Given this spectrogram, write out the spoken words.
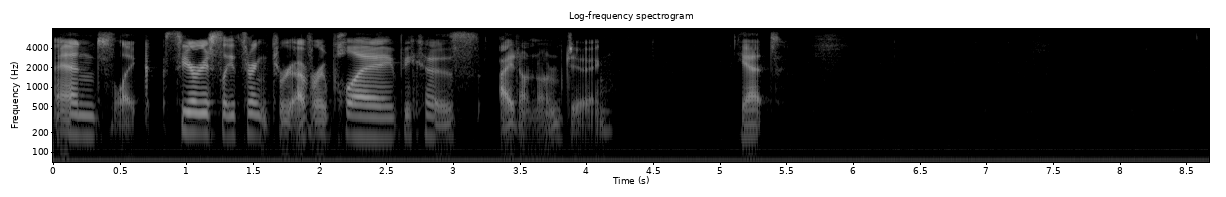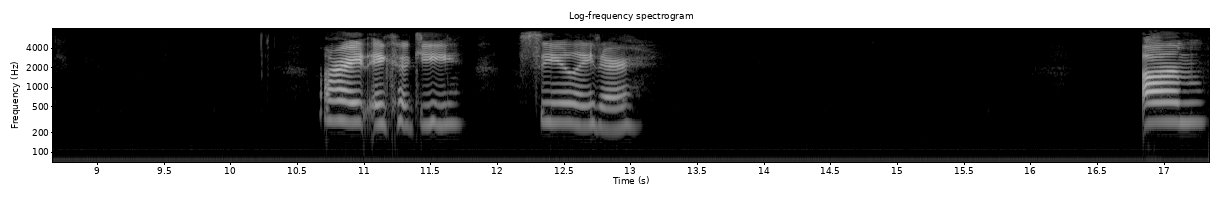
and like seriously think through every play because I don't know what I'm doing yet. All right, a cookie. See you later. Um,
